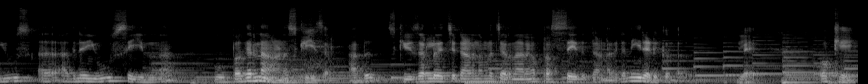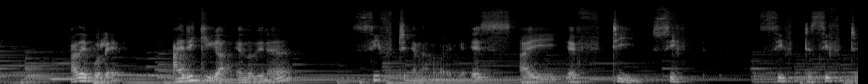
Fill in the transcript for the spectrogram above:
യൂസ് അതിനെ യൂസ് ചെയ്യുന്ന ഉപകരണമാണ് സ്ക്വീസർ അത് സ്ക്വീസറിൽ വെച്ചിട്ടാണ് നമ്മൾ ചെറുനാരങ്ങ പ്രസ് ചെയ്തിട്ടാണ് അതിന്റെ നീരെടുക്കുന്നത്. അല്ലേ? ഓക്കെ അതേപോലെ അരിക്കുക എന്നതിന് സിഫ്റ്റ് എന്നാണ് പറയുക. S I F T swift sift sift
